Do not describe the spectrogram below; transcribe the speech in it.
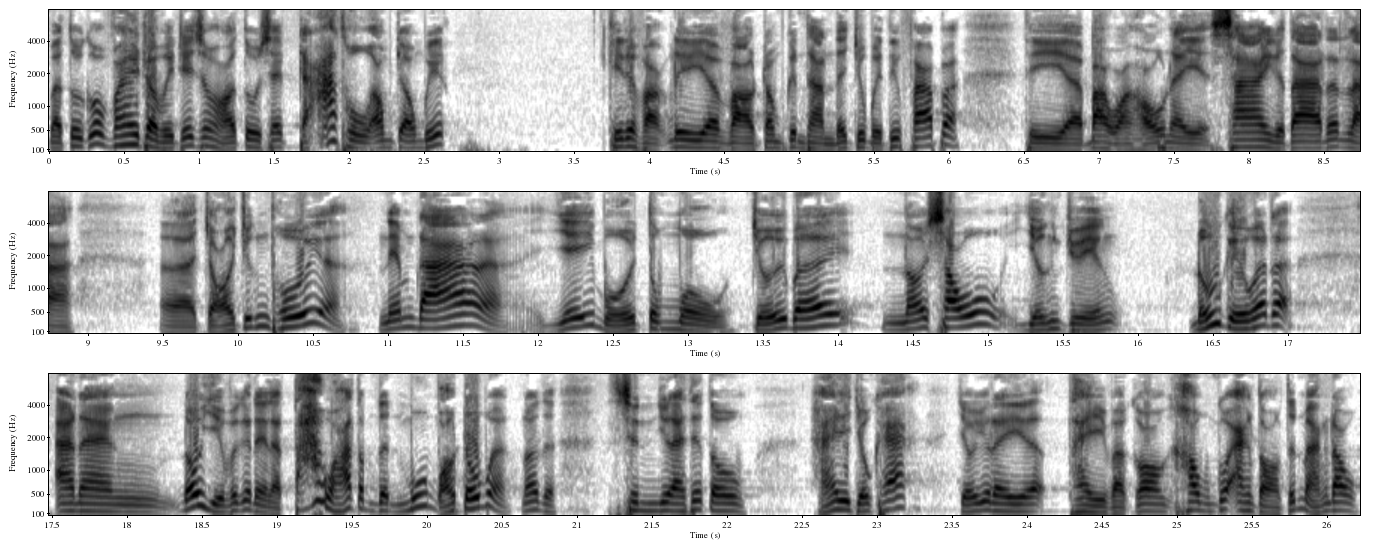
mà tôi có vai trò vị trí xã hội tôi sẽ trả thù ông cho ông biết. Khi đức phật đi ờ, vào trong kinh thành để chuẩn bị thuyết pháp á, thì ba bà hoàng hậu này sai người ta đó là uh, chọi trứng thối, ném đá giấy bụi tung mù chửi bới nói xấu dựng chuyện đủ kiểu hết á a nan đối diện với cái này là tá hỏa tâm tình, muốn bỏ trốn à. Nói xin như lai thế tôn, hãy đi chỗ khác. Chỗ dưới đây, thầy và con không có an toàn tính mạng đâu.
